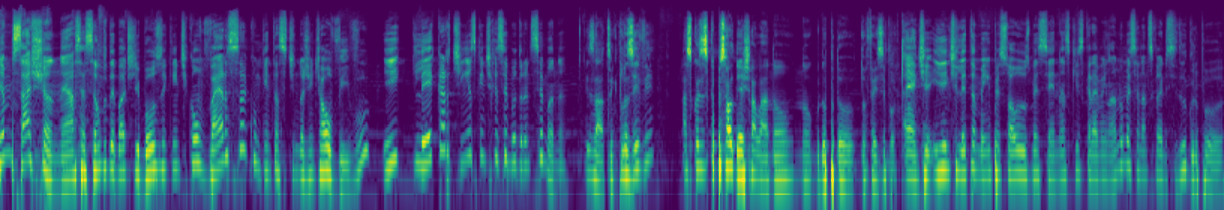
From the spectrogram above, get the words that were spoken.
Jam Session é a sessão do debate de bolsa em que a gente conversa com quem tá assistindo a gente ao vivo e lê cartinhas que a gente recebeu durante a semana. Exato. Inclusive, as coisas que o pessoal deixa lá no, no grupo do, do Facebook. É, a gente- e a gente lê também o pessoal, os mecenas que escrevem lá no Mecenato Esclarecido, do grupo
